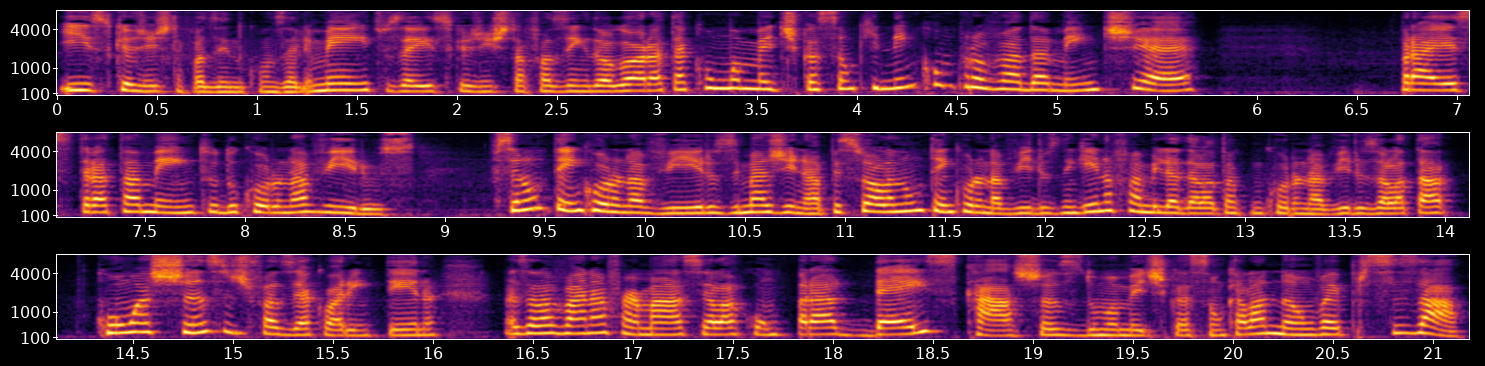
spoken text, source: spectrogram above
Isso que a gente está fazendo com os alimentos, é isso que a gente está fazendo agora, até com uma medicação que nem comprovadamente é para esse tratamento do coronavírus. Você não tem coronavírus, imagina, a pessoa ela não tem coronavírus, ninguém na família dela tá com coronavírus, ela tá com a chance de fazer a quarentena, mas ela vai na farmácia ela comprar 10 caixas de uma medicação que ela não vai precisar.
